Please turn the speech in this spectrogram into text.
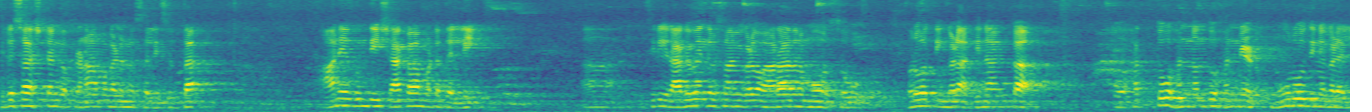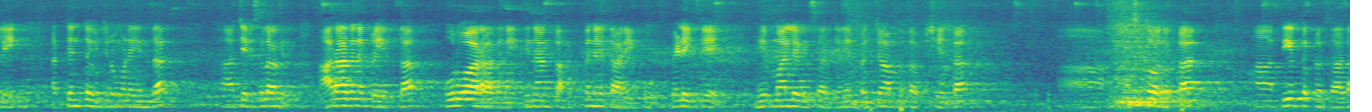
ಶಿರಸಾಷ್ಟಾಂಗ ಪ್ರಣಾಮಗಳನ್ನು ಸಲ್ಲಿಸುತ್ತಾ ಆನೆಗುಂದಿ ಶಾಖಾ ಮಠದಲ್ಲಿ ಶ್ರೀ ರಾಘವೇಂದ್ರ ಸ್ವಾಮಿಗಳ ಆರಾಧನಾ ಮಹೋತ್ಸವವು ಬರುವ ತಿಂಗಳ ದಿನಾಂಕ ಹತ್ತು, ಹನ್ನೊಂದು, ಹನ್ನೆರಡು ಮೂರು ದಿನಗಳಲ್ಲಿ ಅತ್ಯಂತ ವಿಜೃಂಭಣೆಯಿಂದ ಆಚರಿಸಲಾಗಿದೆ. ಆರಾಧನೆ ಪ್ರಯುಕ್ತ ಪೂರ್ವಾರಾಧನೆ ದಿನಾಂಕ ಹತ್ತನೇ ತಾರೀಕು ಬೆಳಿಗ್ಗೆ ನಿರ್ಮಾಲ್ಯ ವಿಸರ್ಜನೆ ಪಂಚಾಮೃತ ಅಭಿಷೇಕ ಹಸ್ತೋದಕ ಪ್ರಸಾದ ತೀರ್ಥಪ್ರಸಾದ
